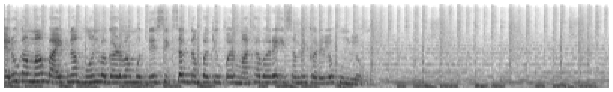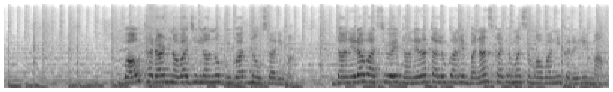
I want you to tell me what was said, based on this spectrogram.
એરુ ગામમાં બાઇકના હોર્ન વગાડવા મુદ્દે શિક્ષક દંપતી ઉપર માથાભારે ઈસમે કરેલો હુમલો. વાવ થરાડ નવા જિલ્લાનો વિવાદ નવસારીમાં. ધાનેરાવાસીઓએ ધાનેરા તાલુકાને બનાસકાંઠામાં સમાવવાની કરેલી માંગ.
